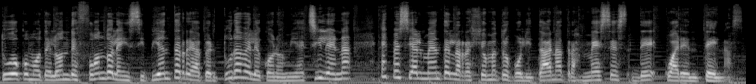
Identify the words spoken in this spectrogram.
tuvo como telón de fondo la incipiente reapertura de la economía chilena, especialmente en la región metropolitana tras meses de cuarentenas.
